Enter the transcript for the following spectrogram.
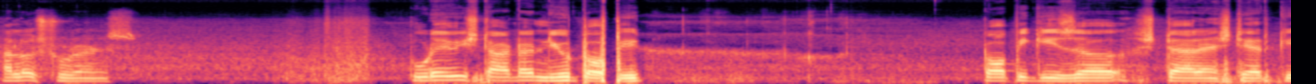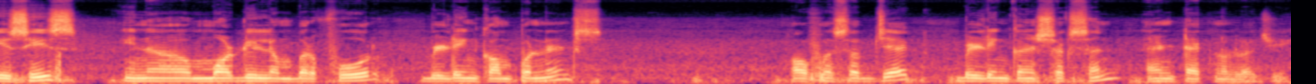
Hello students. Today we start a new topic. Topic is uh, stair and staircases in a module number 4 building components of a subject building construction and technology.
